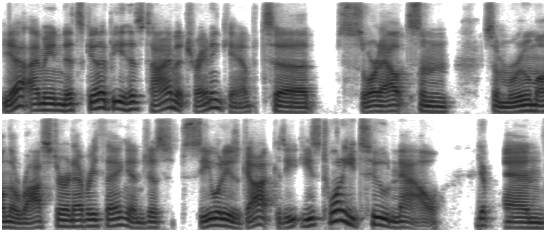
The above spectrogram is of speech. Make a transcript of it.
Yeah, I mean, it's going to be his time at training camp to sort out some some room on the roster and everything and just see what he's got because he, he's 22 now. Yep. And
